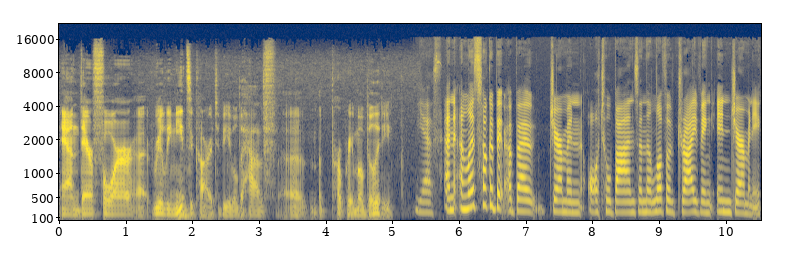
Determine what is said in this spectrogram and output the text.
and therefore uh, really needs a car to be able to have uh, appropriate mobility. Yes. And, and let's talk a bit about German autobahns and the love of driving in Germany,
